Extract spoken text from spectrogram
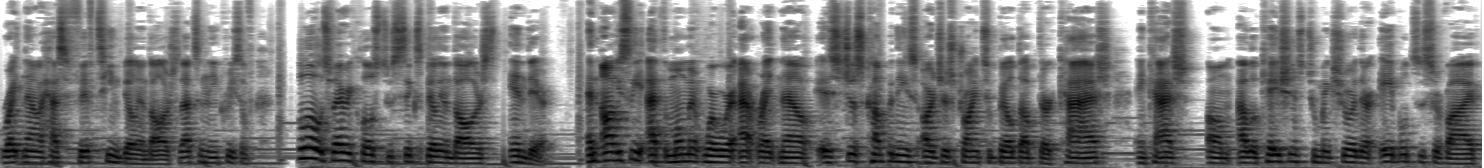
Right now, it has $15 billion. So that's an increase of close, very close to $6 billion in there. And obviously, at the moment where we're at right now, it's just companies are just trying to build up their cash and cash um, allocations to make sure they're able to survive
